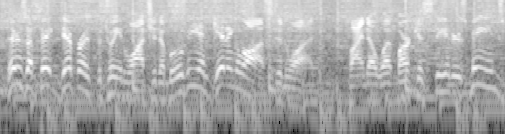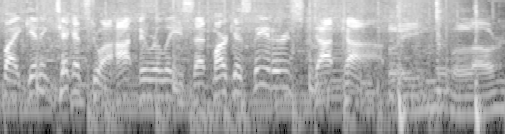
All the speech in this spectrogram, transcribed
There's a big difference between watching a movie and getting lost in one. Find out what Marcus Theatres means by getting tickets to a hot new release at marcustheatres.com. People, are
